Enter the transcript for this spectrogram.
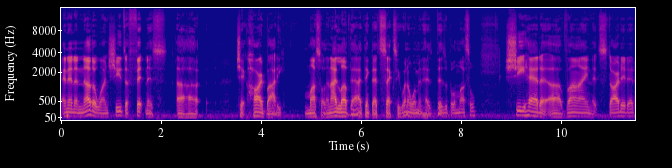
And then another one, she's a fitness uh, chick, hard body, muscle, and I love that. I think that's sexy when a woman has visible muscle. She had a, a vine that started at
